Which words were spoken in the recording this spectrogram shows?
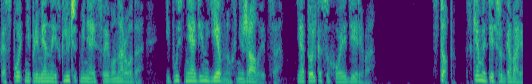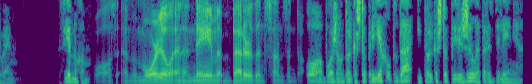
Господь непременно исключит меня из своего народа. И пусть ни один Евнух не жалуется. Я только сухое дерево. Стоп. С кем мы здесь разговариваем? С Евнухом. О, боже, он только что приехал туда и только что пережил это разделение.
